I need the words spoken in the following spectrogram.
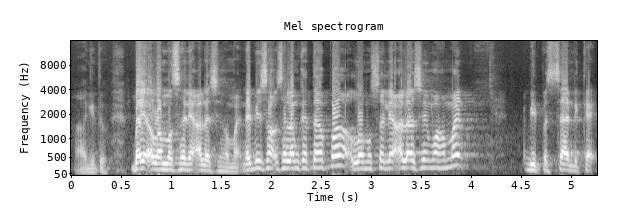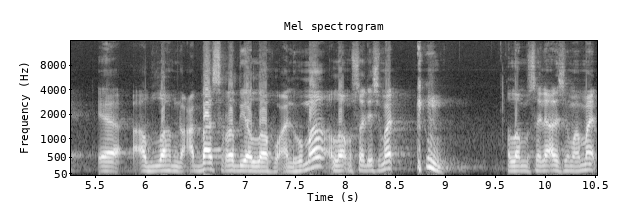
Ha gitu. Baik Allahumma salli ala Muhammad. Nabi SAW kata apa? Allahumma salli ala Muhammad Nabi pesan dekat ya, Allah bin Abbas radhiyallahu anhuma. Allahumma salli Muhammad. Allahumma salli ala Muhammad.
